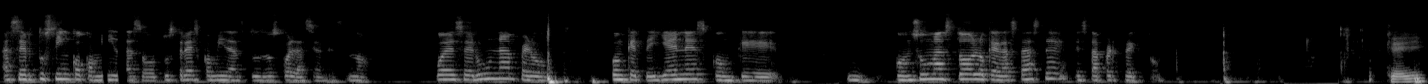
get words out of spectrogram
hacer tus cinco comidas o tus tres comidas, tus dos colaciones, no. Puede ser una, pero con que te llenes, con que consumas todo lo que gastaste, está perfecto. Ok.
